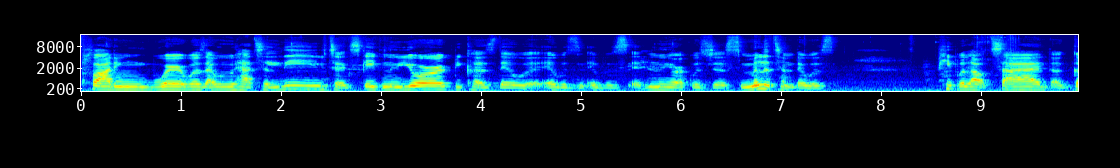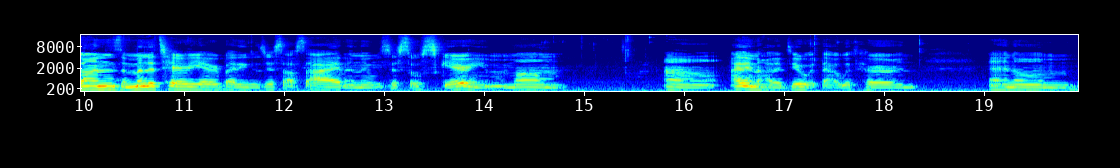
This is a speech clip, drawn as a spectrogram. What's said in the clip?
plotting where it was that we had to leave to escape New York because there was, it was it was it, New York was just militant. There was people outside, the guns, the military, everybody was just outside, and it was just so scary. My mom, uh, I didn't know how to deal with that with her, and and um,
